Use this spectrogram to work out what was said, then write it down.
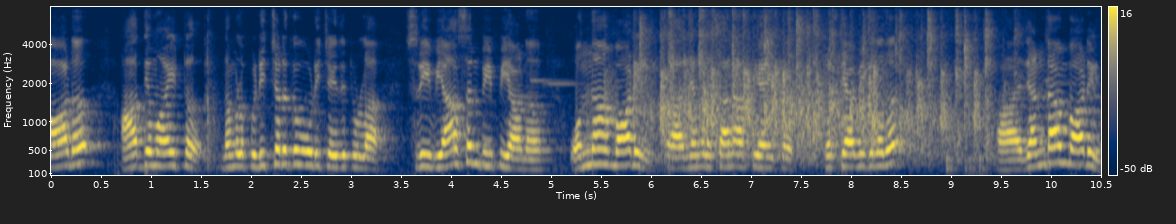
വാർഡ് ആദ്യമായിട്ട് നമ്മൾ പിടിച്ചെടുക്കുക കൂടി ചെയ്തിട്ടുള്ള ശ്രീ വ്യാസൻ പി പി ആണ് ഒന്നാം വാർഡിൽ ഞങ്ങൾ സ്ഥാനാർത്ഥിയായിട്ട് പ്രഖ്യാപിക്കുന്നത്. രണ്ടാം വാർഡിൽ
